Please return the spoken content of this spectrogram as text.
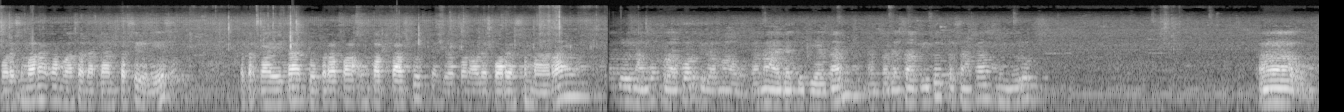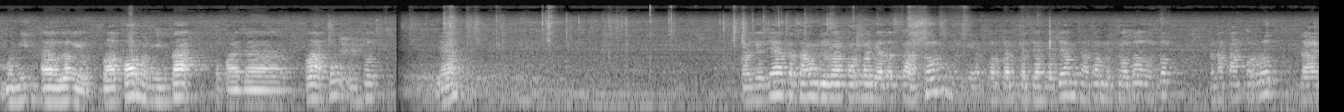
Polres Semarang akan melaksanakan press release keterkaitan beberapa ungkap kasus yang dilakukan oleh Polres Semarang. Namun pelapor tidak mau karena ada kegiatan dan pada saat itu tersangka menyuruh uh, memin- uh, ulang ya, pelapor meminta kepada pelaku untuk ya Selanjutnya tersangka mendudukkan korban di atas kasur, korban kejam-kejam, tersangka mencoba untuk menekan perut dan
